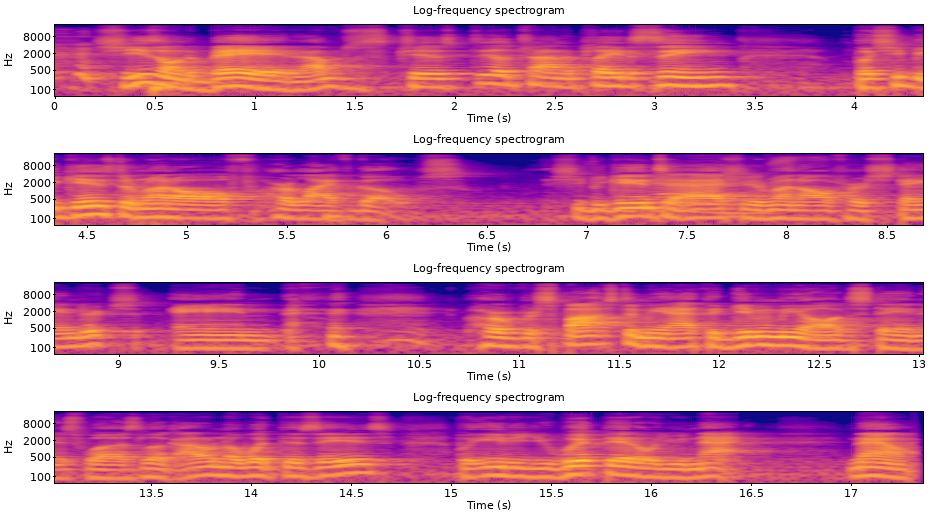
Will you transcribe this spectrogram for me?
She's on the bed, and I'm just still still trying to play the scene. But she begins to run off her life goals. She began to actually run off her standards, and her response to me after giving me all the standards was, "Look, I don't know what this is, but either you with it or you not." Now,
